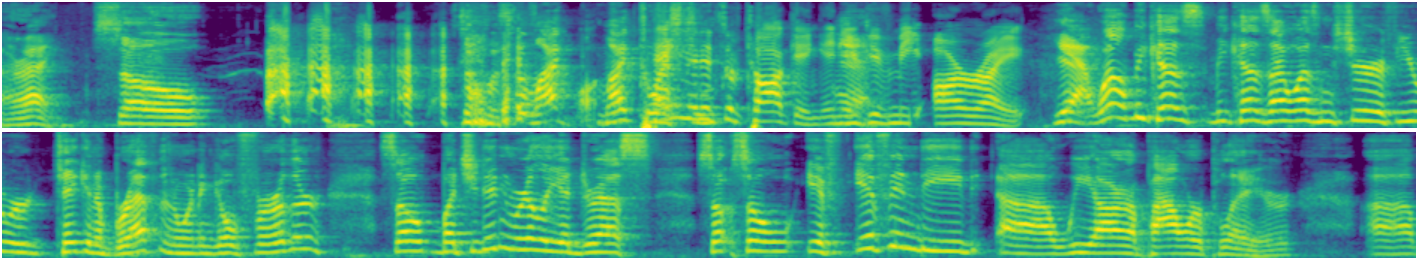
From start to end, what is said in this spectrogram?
All right. So, so, so my my question. Ten minutes of talking, and yeah. you give me all right. Yeah, well, because because I wasn't sure if you were taking a breath and wanting to go further. So, but you didn't really address. So, so if if indeed uh, we are a power player, uh,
